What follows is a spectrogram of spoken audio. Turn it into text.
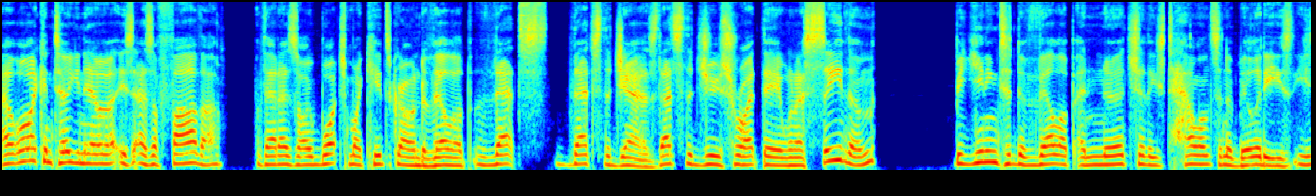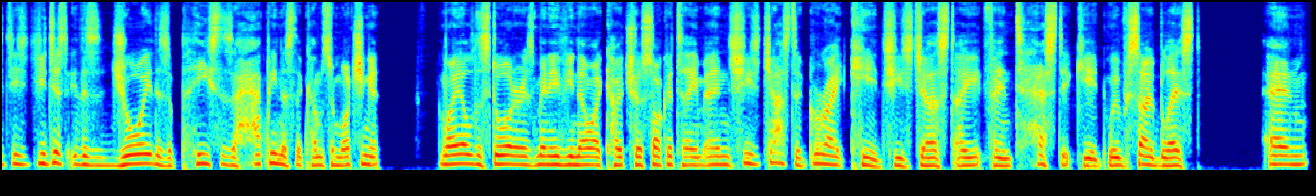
Uh, all I can tell you now is as a father, that as I watch my kids grow and develop, that's that's the jazz. That's the juice right there. When I see them beginning to develop and nurture these talents and abilities, you, you just there's a joy, there's a peace, there's a happiness that comes from watching it. My eldest daughter, as many of you know, I coach her soccer team, and she's just a great kid. She's just a fantastic kid. We were so blessed and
